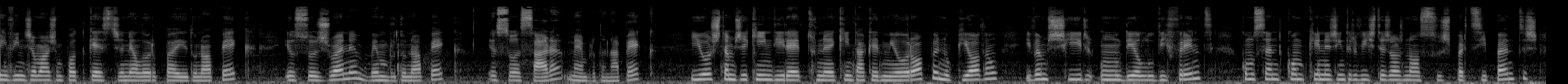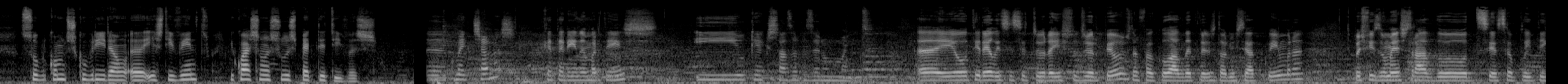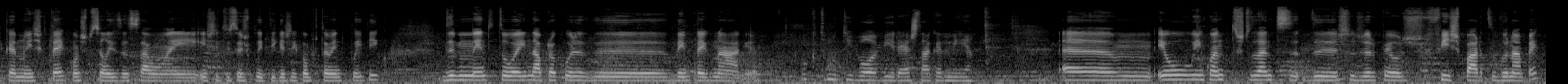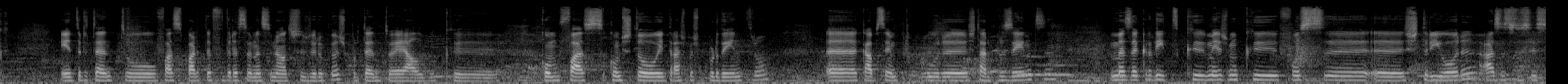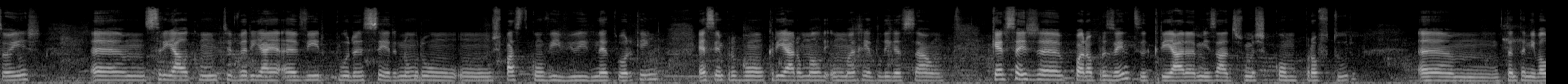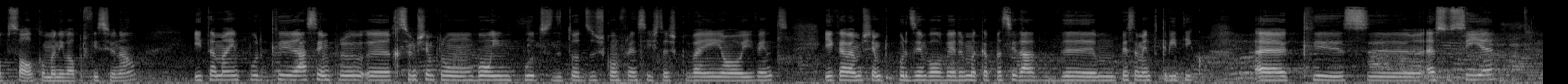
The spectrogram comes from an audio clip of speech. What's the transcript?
Bem-vindos a mais um podcast de Janela Europeia do NAPEC. Eu sou a Joana, membro do NAPEC. Eu sou a Sara, membro do NAPEC. E hoje estamos aqui em direto na Quinta Academia Europa, no Piódão, e vamos seguir um modelo diferente, começando com pequenas entrevistas aos nossos participantes sobre como descobriram uh, este evento e quais são as suas expectativas. Uh, como é que te chamas? Catarina Martins. E o que é que estás a fazer no momento? Uh, eu tirei a licenciatura em Estudos Europeus na Faculdade de Letras da Universidade de Coimbra. Depois fiz um mestrado de Ciência Política no ISCTEC, com especialização em Instituições Políticas e Comportamento Político de momento estou ainda à procura de, de emprego na área. O que te motivou a vir a esta academia? Um, eu, enquanto estudante de estudos europeus, fiz parte do NAPEC, entretanto faço parte da Federação Nacional de Estudos Europeus, portanto é algo que, como faço, como estou entre aspas por dentro, uh, acabo sempre por uh, estar presente, mas acredito que mesmo que fosse uh, exterior às associações, um, seria algo que me motivaria a vir por ser, número um, um espaço de convívio e de networking. É sempre bom criar uma, uma rede de ligação, quer seja para o presente, criar amizades, mas como para o futuro, um, tanto a nível pessoal como a nível profissional. E também porque há sempre, uh, recebemos sempre um bom input de todos os conferencistas que vêm ao evento e acabamos sempre por desenvolver uma capacidade de um, pensamento crítico uh, que se associa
